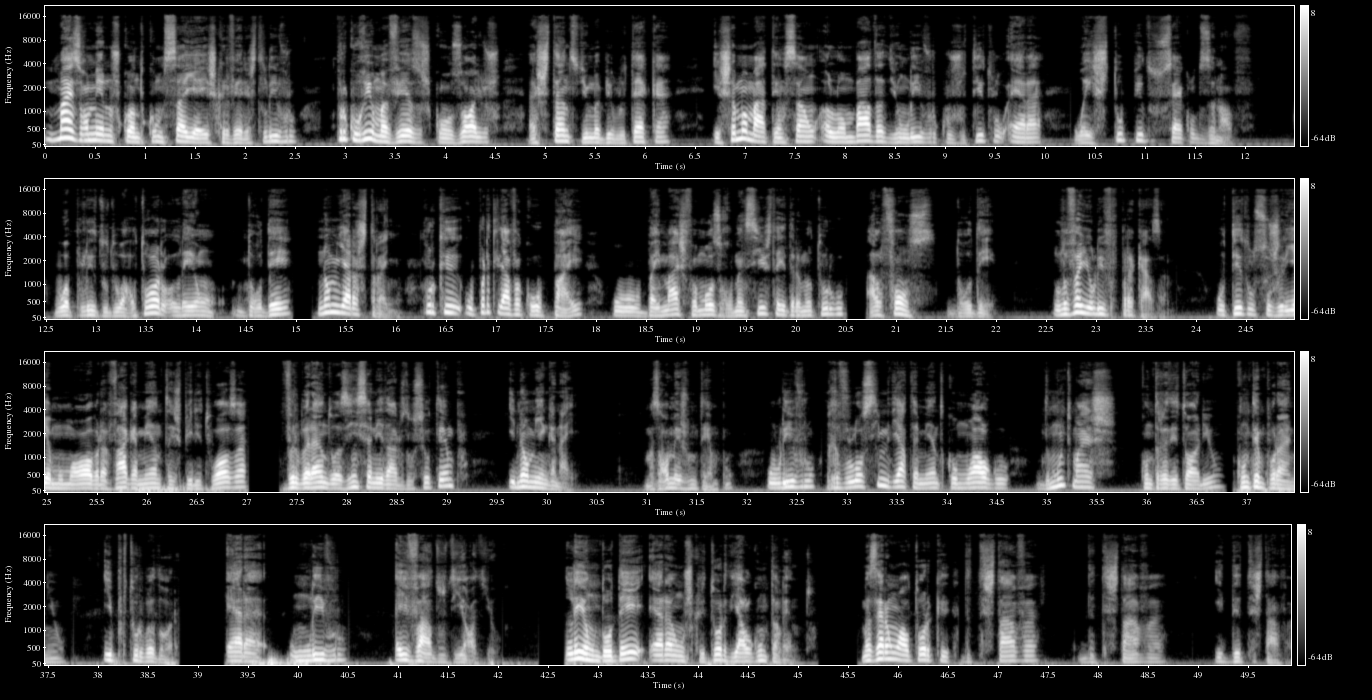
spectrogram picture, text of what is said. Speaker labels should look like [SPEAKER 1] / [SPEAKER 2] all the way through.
[SPEAKER 1] Mais ou menos quando comecei a escrever este livro, percorri uma vez com os olhos a estante de uma biblioteca e chamou-me a atenção a lombada de um livro cujo título era O Estúpido Século XIX. O apelido do autor, Léon Daudet, não me era estranho, porque o partilhava com o pai, o bem mais famoso romancista e dramaturgo Alphonse Daudet. Levei o livro para casa. O título sugeria-me uma obra vagamente espirituosa, verberando as insanidades do seu tempo e não me enganei. Mas, ao mesmo tempo, o livro revelou-se imediatamente como algo de muito mais contraditório, contemporâneo e perturbador. Era um livro eivado de ódio. Léon Daudet era um escritor de algum talento, mas era um autor que detestava, detestava e detestava.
